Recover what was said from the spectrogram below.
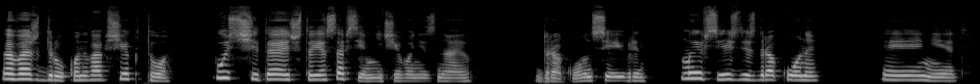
а ваш друг, он вообще кто? Пусть считает, что я совсем ничего не знаю. Дракон Северин. Мы все здесь драконы. Э, нет,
